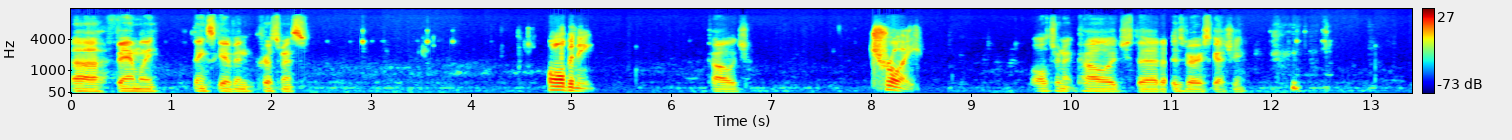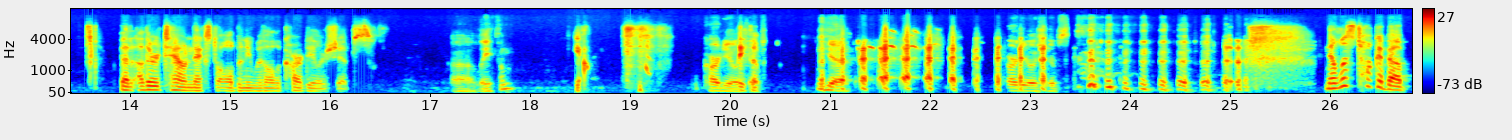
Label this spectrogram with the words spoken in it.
Uh, family, Thanksgiving, Christmas. Albany. College. Troy. Alternate college that is very sketchy. that other town next to Albany with all the car dealerships. Uh, Latham? Yeah. Car dealerships. Yeah. car dealerships. now let's talk about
